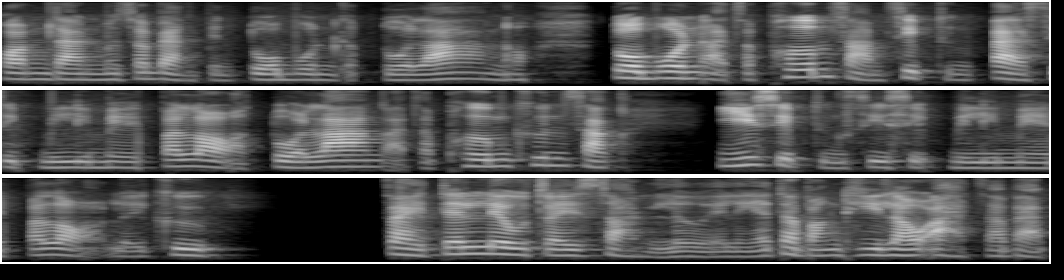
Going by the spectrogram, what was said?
ความดันมันจะแบ่งเป็นตัวบนกับตัวล่างเนาะ ตัวบนอาจจะเพิ่ม 30-80มิลลิเมตรประหลอด ตัวล่างอาจจะเพิ่มขึ้นสัก 20-40มิลลิเมตรประหลอดเลยคือ ใจเต้นเร็วใจสั่นเลยอะไรเงี้ย แต่บางทีเราอาจจะแบบ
